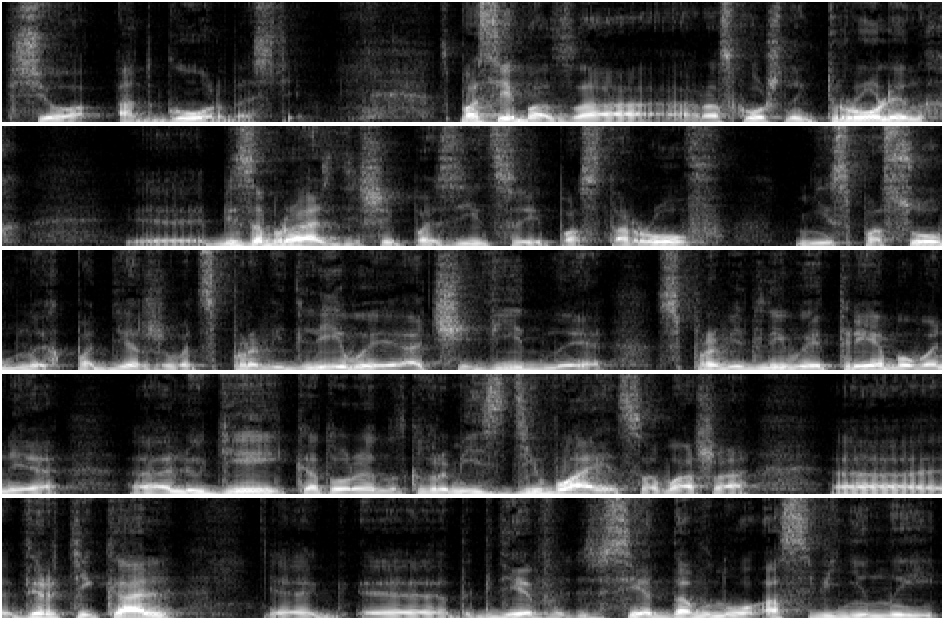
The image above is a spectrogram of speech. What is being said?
все от гордости. Спасибо за роскошный троллинг, э, безобразнейшей позиции пасторов – неспособных поддерживать справедливые, очевидные, справедливые требования э, людей, которые, над которыми издевается ваша э, вертикаль, э, э, где все давно освинены.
